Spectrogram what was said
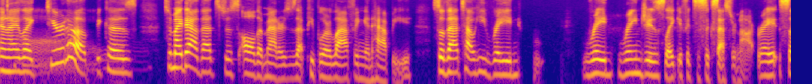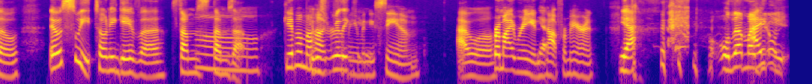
And I like teared up because to my dad, that's just all that matters is that people are laughing and happy. So that's how he raid, raid ranges like if it's a success or not, right? So it was sweet. Tony gave a thumbs thumbs up. Give him a It was hug really for me when you see him. I will. From Irene, Yeah. not from Erin. yeah, Well, that might I be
